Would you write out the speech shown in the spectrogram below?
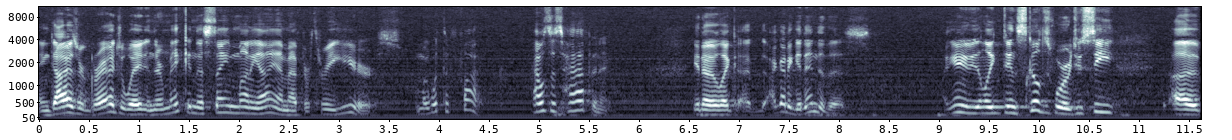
and guys are graduating, they're making the same money I am after three years. I'm like, what the fuck? How's this happening? You know, like, I, I got to get into this. Like in skills words, you see, uh,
